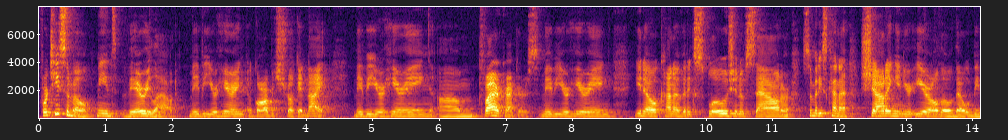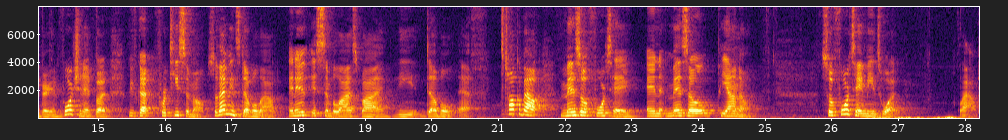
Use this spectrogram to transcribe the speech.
Fortissimo means very loud. Maybe you're hearing a garbage truck at night. Maybe you're hearing um, firecrackers. Maybe you're hearing, you know, kind of an explosion of sound or somebody's kind of shouting in your ear, although that would be very unfortunate. But we've got fortissimo. So that means double loud. And it is symbolized by the double F. Let's talk about mezzo forte and mezzo piano. So forte means what? Loud.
